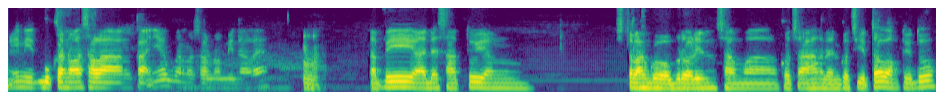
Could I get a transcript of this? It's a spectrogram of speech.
ini bukan masalah angkanya bukan masalah nominalnya Hmm. tapi ada satu yang setelah gue obrolin sama coach Ahang dan coach Ito waktu itu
